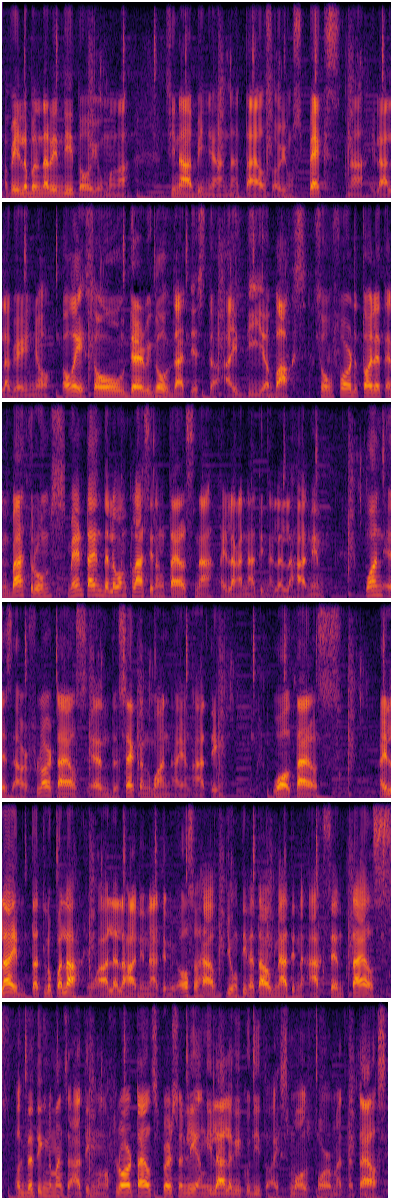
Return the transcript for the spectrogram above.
Available na rin dito yung mga sinabi niya na tiles or yung specs na ilalagay nyo. Okay, so there we go. That is the idea box. So for the toilet and bathrooms, meron tayong dalawang klase ng tiles na kailangan natin alalahanin. One is our floor tiles and the second one ay ang ating wall tiles. I lied, tatlo pala yung aalalahanin natin. We also have yung tinatawag natin na accent tiles. Pagdating naman sa ating mga floor tiles, personally, ang nilalagay ko dito ay small format na tiles.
